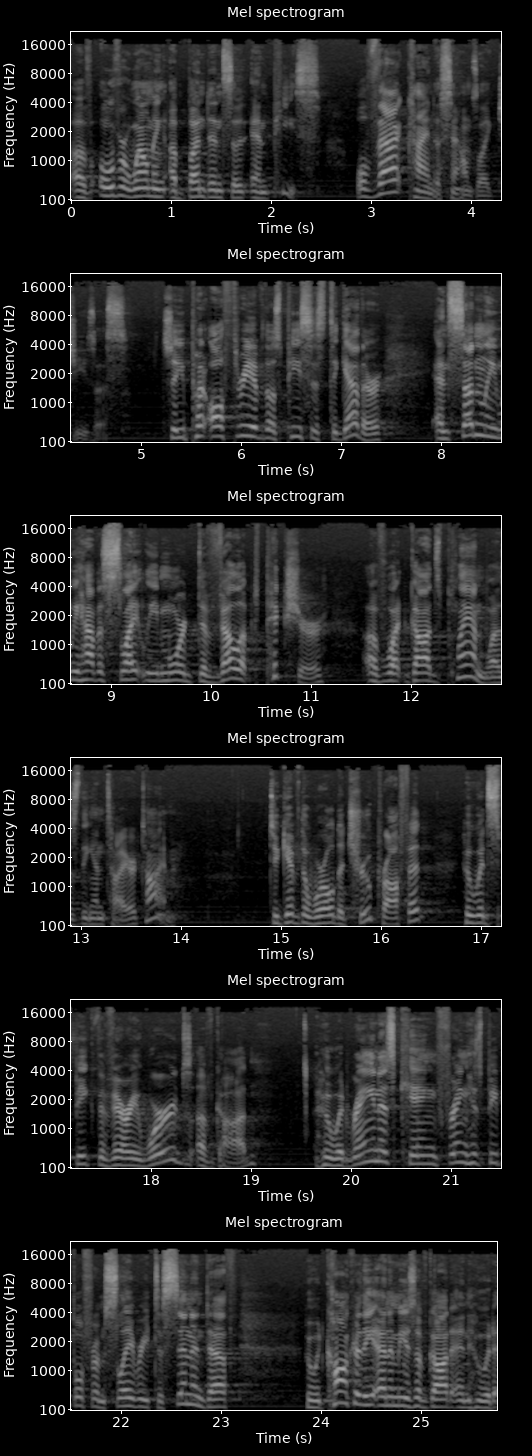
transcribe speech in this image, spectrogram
of overwhelming abundance and peace. Well, that kind of sounds like Jesus. So you put all three of those pieces together, and suddenly we have a slightly more developed picture of what God's plan was the entire time to give the world a true prophet who would speak the very words of God, who would reign as king, freeing his people from slavery to sin and death, who would conquer the enemies of God and who would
